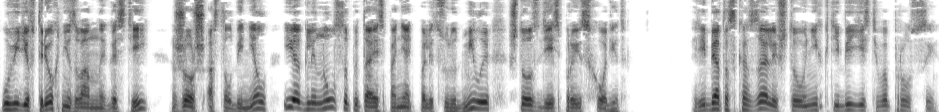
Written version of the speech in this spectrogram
Увидев трех незваных гостей, Жорж остолбенел и оглянулся, пытаясь понять по лицу Людмилы, что здесь происходит. — Ребята сказали, что у них к тебе есть вопросы.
